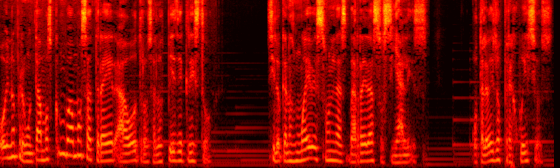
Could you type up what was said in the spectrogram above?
hoy nos preguntamos cómo vamos a traer a otros a los pies de Cristo si lo que nos mueve son las barreras sociales o tal vez los prejuicios,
